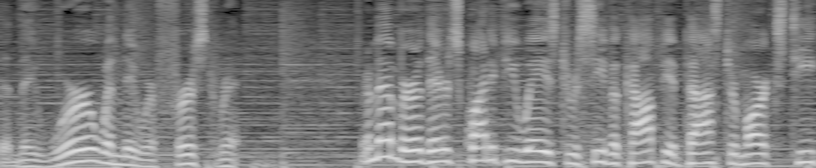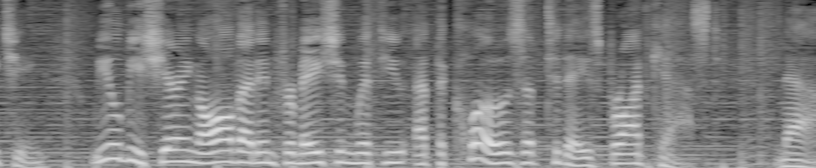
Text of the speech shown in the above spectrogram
than they were when they were first written. Remember, there's quite a few ways to receive a copy of Pastor Mark's teaching. We'll be sharing all that information with you at the close of today's broadcast. Now,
